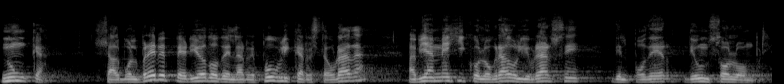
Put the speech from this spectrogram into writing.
Nunca, salvo el breve periodo de la República restaurada, había México logrado librarse del poder de un solo hombre.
